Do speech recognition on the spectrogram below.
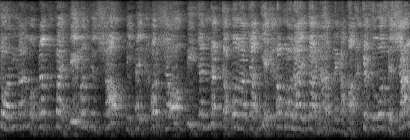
तो अभी मोहतरम पहली मंजिल शौक की है और शौक भी जन्नत का होना चाहिए अब मौलाए कायनात ने कहा कि सुबह से शाम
